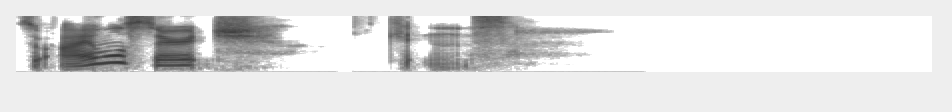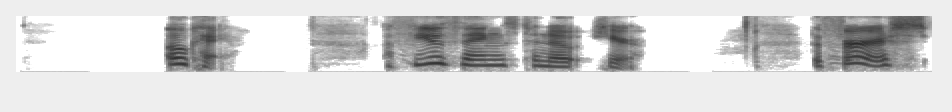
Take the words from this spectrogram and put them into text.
So I will search kittens. Okay, a few things to note here. The first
